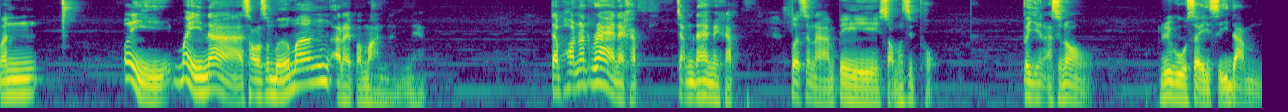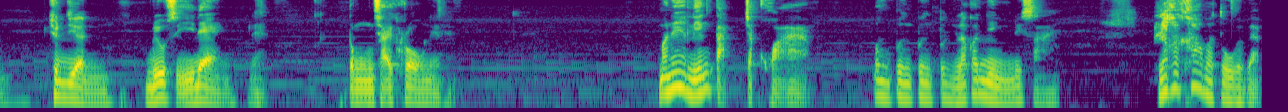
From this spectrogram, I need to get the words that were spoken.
มันไม่ไม่น่าสม่ำเสมอมั้งอะไรประมาณนั้นนะครับ แต่พอนัดแรกนะครับจำได้ไหมครับ เปิดสนามปี 2016 ไปเยือนอาร์เซนอลริวูลใส่สีดำชุดเยือนริวสีแดงนะตรงชายโครงเนี่ยมาเน่เลี้ยงตัดจากขวา ปึ้งปึ้งปึ้งปึ้งแล้วก็ยิงด้วยซ้าย แล้วก็เข้าประตูไปแบบ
